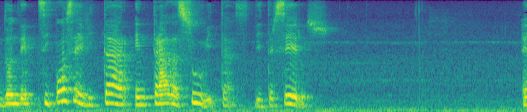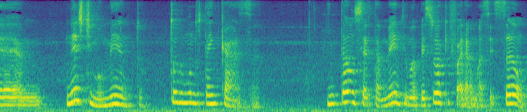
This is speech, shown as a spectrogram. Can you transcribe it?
donde se possa evitar entradas súbitas de terceiros. Eh, neste momento, todo mundo está em casa. Então, certamente, uma pessoa que fará uma sessão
